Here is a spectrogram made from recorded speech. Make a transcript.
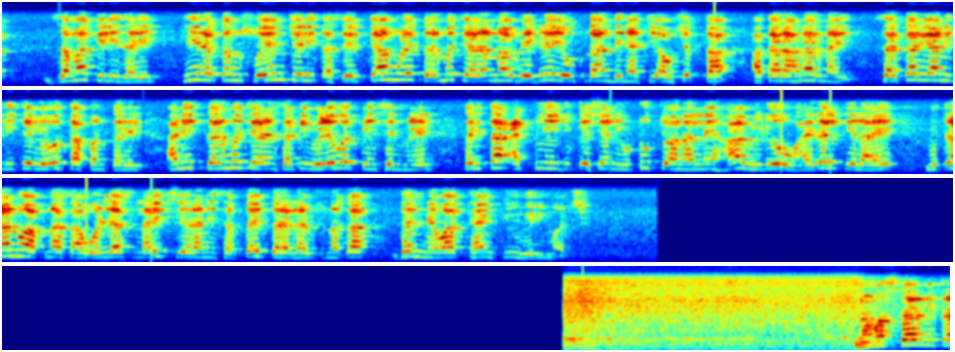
जमा केली जाईल. ही रक्कम स्वयंचलित असेल त्यामुळे कर्मचाऱ्यांना वेगळे योगदान देण्याची आवश्यकता आता राहणार नाही. सरकार या निधीचे व्यवस्थापन करेल आणि कर्मचाऱ्यांसाठी वेळेवर पेन्शन मिळेल. करिता ऍक्टिव्ह एज्युकेशन यूट्यूब चॅनलने हा व्हिडिओ व्हायरल केला आहे. मित्रांनो आपणास आवडल्यास लाईक शेअर आणि सबस्क्राईब करायला विसरू नका. धन्यवाद. थँक्यू व्हेरी मच नमस्कार मित्रांनो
